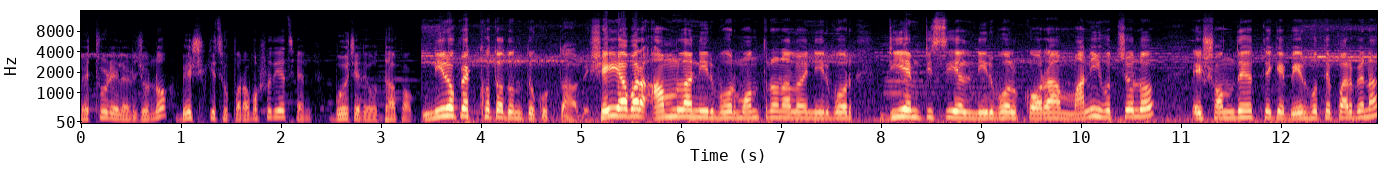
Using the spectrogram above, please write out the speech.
মেট্রো রেলের জন্য বেশ কিছু পরামর্শ দিয়েছেন বইচের অধ্যাপক। নিরপেক্ষ তদন্ত করতে হবে। সেই আবার আমলা নির্ভর মন্ত্রণালয় নির্ভর ডিএমটিসিএল নির্ভর করা মানি হচ্ছে হলো এই সন্দেহের থেকে বের হতে পারবে না।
